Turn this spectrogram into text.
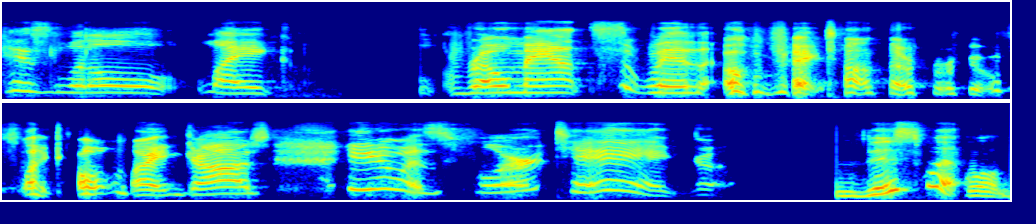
his little like romance with Obrecht on the roof. Like, oh my gosh, he was flirting. This was well,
